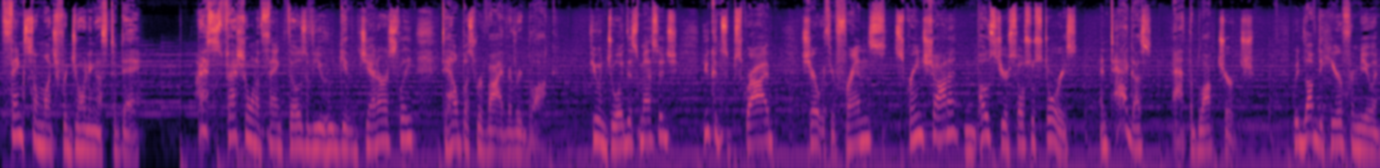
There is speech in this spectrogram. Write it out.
Thanks so much for joining us today. I especially want to thank those of you who give generously to help us revive every block. If you enjoyed this message, you can subscribe, share it with your friends, screenshot it, and post your social stories, and tag us at The Block Church. We'd love to hear from you and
